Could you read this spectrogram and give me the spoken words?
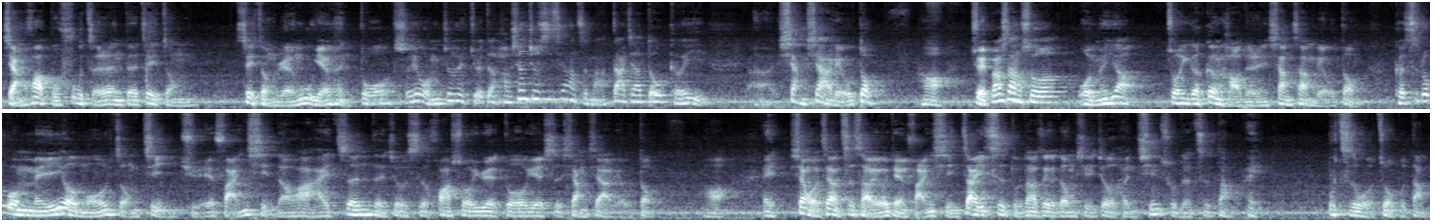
讲话不负责任的这种这种人物也很多，所以我们就会觉得好像就是这样子嘛，大家都可以呃向下流动，哈，嘴巴上说我们要做一个更好的人，向上流动。可是，如果没有某一种警觉反省的话，还真的就是话说越多，越是向下流动，哦，哎，像我这样至少有点反省，再一次读到这个东西，就很清楚的知道，哎，不止我做不到，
